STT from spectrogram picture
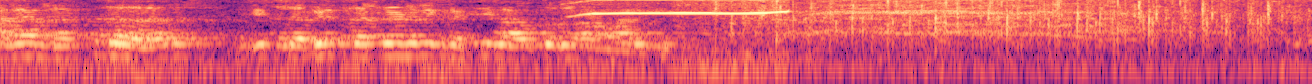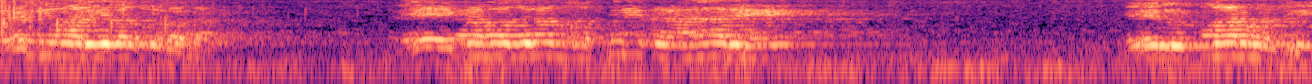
आल्यानंतर ही सगळी प्रकरणं मी कशी लावतो बघा मार्गी. कशी मार्गी लावतो बघा. हे एका बाजूला मस्तीत राहणारे हे लुटमार मंत्री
